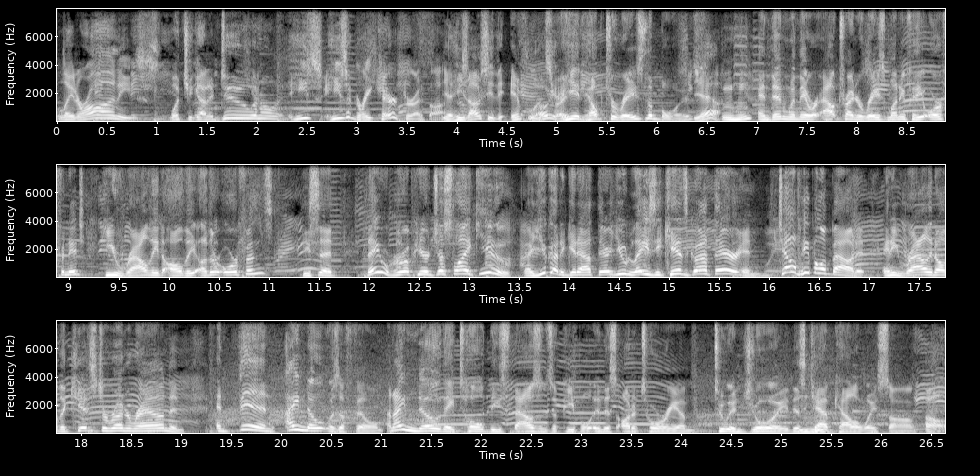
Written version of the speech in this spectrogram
later on, he's what you got to do, and all. He's he's a great character, I thought. yeah, he's obviously the oh, influence, yeah. right? he had helped to raise the boys. yeah. And then when they were out trying to raise money for the orphanage, he rallied all the other orphans. He said, They grew up here just like you. Now you got to get out there, you lazy kids, go out there and tell people about it. And he rallied all the kids to run around and and then I know it was a film, and I know they told these thousands of people in this auditorium to enjoy this mm-hmm. Cab Calloway song. Oh.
